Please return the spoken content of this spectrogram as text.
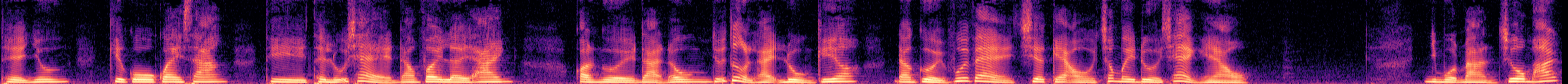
Thế nhưng khi cô quay sang thì thấy lũ trẻ đang vây lời anh. Còn người đàn ông nữ tưởng lại lùn kia đang cười vui vẻ chia kẹo cho mấy đứa trẻ nghèo. Nhìn một màn chưa mắt,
